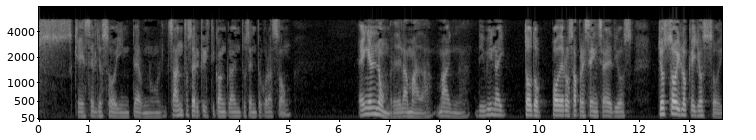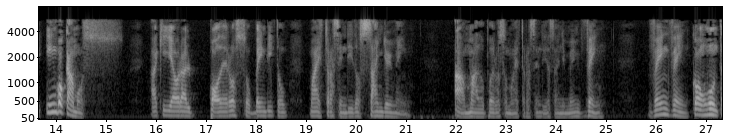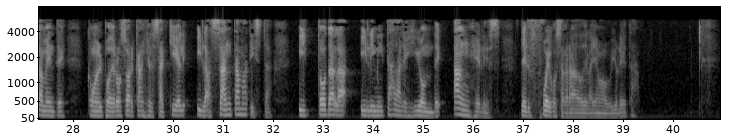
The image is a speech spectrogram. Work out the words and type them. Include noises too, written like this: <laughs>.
que es el yo soy interno, el santo ser crístico anclado en tu centro corazón, en el nombre de la amada, magna, divina y todopoderosa presencia de Dios, yo soy lo que yo soy. Invocamos aquí y ahora al poderoso, bendito, Maestro Ascendido Saint Germain. Amado, poderoso Maestro Ascendido Saint Germain, ven, ven, ven, conjuntamente con el poderoso Arcángel Saquiel y la Santa Matista y toda la ilimitada legión de ángeles del fuego sagrado de la llama violeta,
